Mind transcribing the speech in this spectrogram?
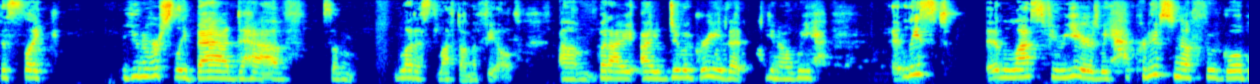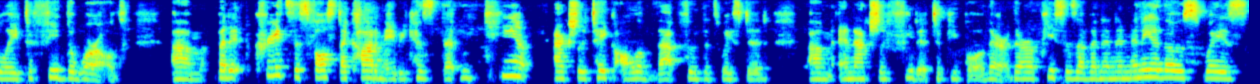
this like universally bad to have some lettuce left on the field. Um, but I, I do agree that, you know, we, at least in the last few years, we have produced enough food globally to feed the world. Um, but it creates this false dichotomy because that we can't actually take all of that food that's wasted um, and actually feed it to people. There, there are pieces of it, and in many of those ways,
